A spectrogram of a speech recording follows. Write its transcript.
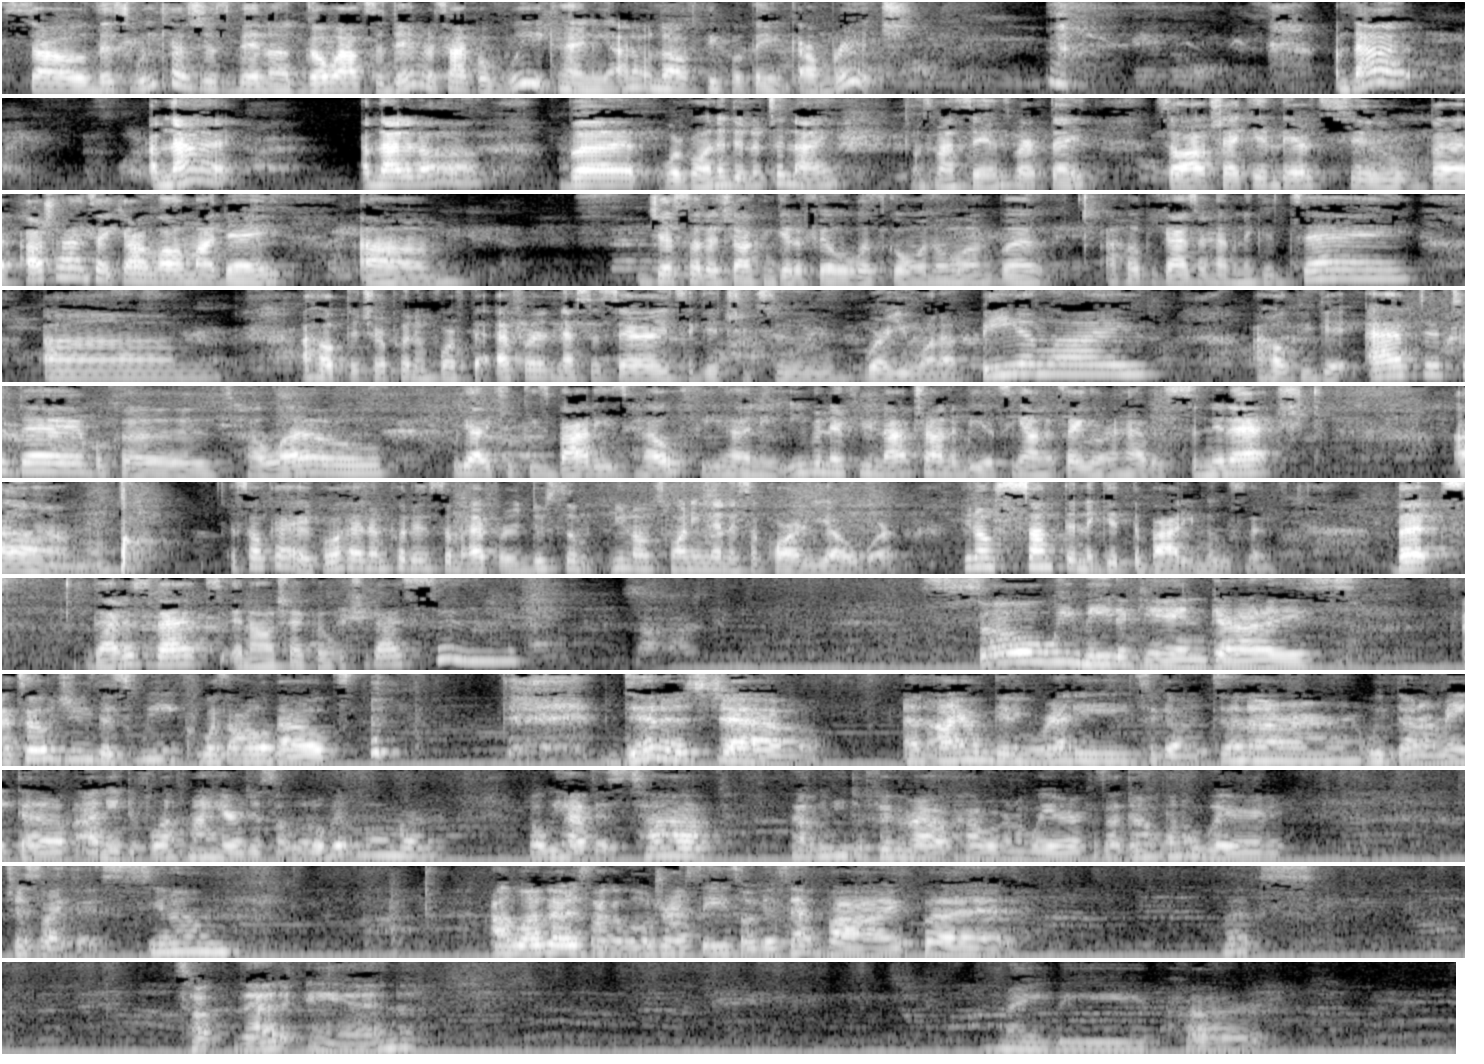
So this week has just been a go out to dinner type of week, honey. I don't know if people think I'm rich. I'm not. I'm not. I'm not at all. But we're going to dinner tonight. It's my son's birthday. So I'll check in there too. But I'll try and take y'all along my day. Um, just so that y'all can get a feel of what's going on. But I hope you guys are having a good day. Um, I hope that you're putting forth the effort necessary to get you to where you want to be in life. I hope you get active today because, hello, we got to keep these bodies healthy, honey. Even if you're not trying to be a Teyana Taylor and have it snatched, um, it's okay. Go ahead and put in some effort. Do some, you know, 20 minutes of cardio or, you know, something to get the body moving. But that is that, and I'll check in with you guys soon. So we meet again, guys. I told you this week was all about dinners, child. And I am getting ready to go to dinner. We've done our makeup. I need to fluff my hair just a little bit more. But we have this top that we need to figure out how we're going to wear because I don't want to wear it just like this, you know? I love that it's like a little dressy, so it gives that vibe, but let's tuck that in. Maybe put,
